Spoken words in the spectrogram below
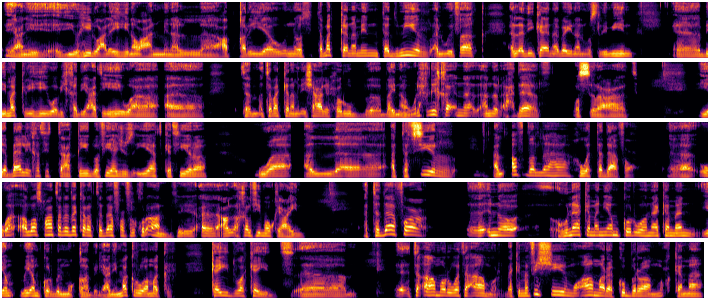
يعني يهيل عليه نوعا من العبقرية وأنه تمكن من تدمير الوفاق الذي كان بين المسلمين آه، بمكره وبخديعته وتمكن من إشعال الحروب بينهم. والحقيقة أن أن الأحداث والصراعات هي بالغة التعقيد وفيها جزئيات كثيرة والتفسير الأفضل لها هو التدافع. آه، والله سبحانه وتعالى ذكر التدافع في القرآن في آه، على الأقل في موقعين. التدافع آه، أنه هناك من يمكر وهناك من يم- يمكر بالمقابل يعني مكر ومكر كيد وكيد آه، آه، تآمر وتآمر لكن ما فيش مؤامرة كبرى محكمة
